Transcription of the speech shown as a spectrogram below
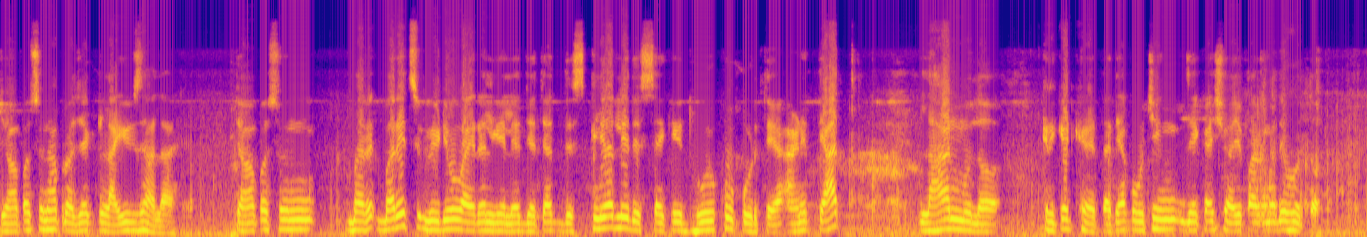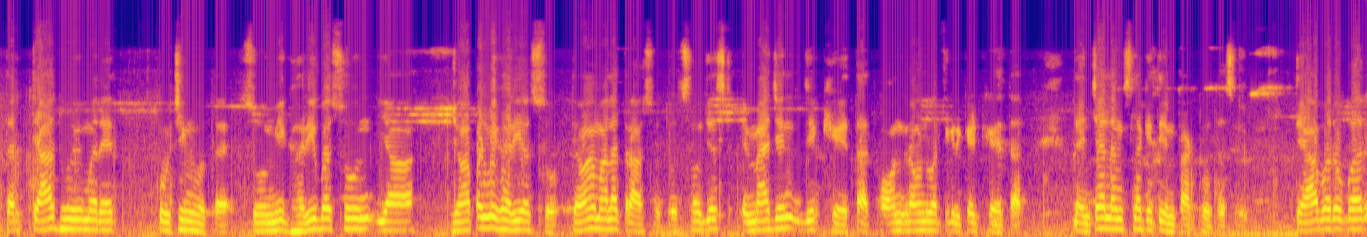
जेव्हापासून हा प्रोजेक्ट लाईव्ह झाला आहे तेव्हापासून बरे बरेच व्हिडिओ व्हायरल गेले ज्याच्यात दिस क्लिअरली दिसतंय की धूळ खूप उडते आणि त्यात लहान मुलं क्रिकेट खेळतात. या कोचिंग जे काही शिवाजी पार्कमध्ये होतं तर त्या धुळीमध्ये कोचिंग होतं आहे सो मी घरी बसून या जेव्हा पण मी घरी असतो तेव्हा मला त्रास होतो. सो जस्ट इमॅजिन जे खेळतात ऑन ग्राउंडवरती क्रिकेट खेळतात त्यांच्या लंग्सला किती इम्पॅक्ट होत असेल. त्याबरोबर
